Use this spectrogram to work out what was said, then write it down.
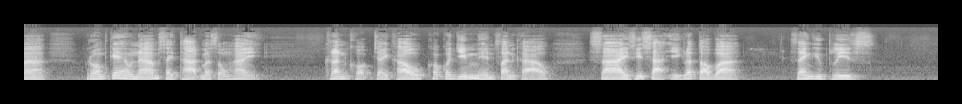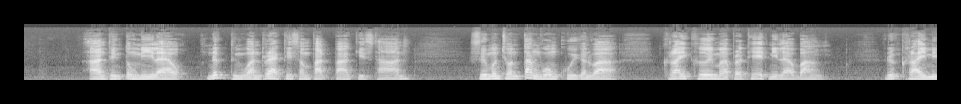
มา พร้อมแก้วน้ำใส่ถาดมาส่งให้ ครั้นขอบใจเขาเขาก็ยิ้มเห็นฟันขาวสายศีรษะอีกแล้วตอบว่า thank you please อ่านถึงตรงนี้แล้ว นึกถึงวันแรกที่สัมผัสปากีสถาน สื่อมวลชนตั้งวงคุยกันว่า ใครเคยมาประเทศนี้แล้วบ้าง หรือใครมี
